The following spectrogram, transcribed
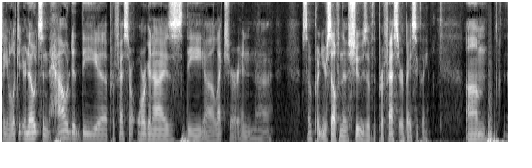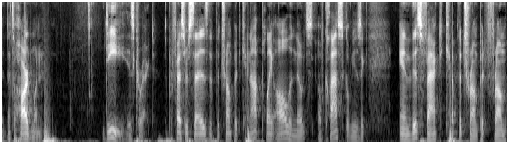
taking a look at your notes and how did the uh, professor organize the uh, lecture and uh, so putting yourself in the shoes of the professor basically? Um, that's a hard one. D is correct. The professor says that the trumpet cannot play all the notes of classical music and this fact kept the trumpet from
